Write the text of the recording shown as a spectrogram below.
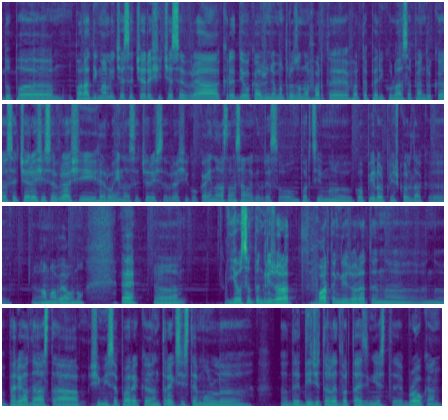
după paradigma lui ce se cere și ce se vrea, cred eu că ajungem într-o zonă foarte, foarte periculoasă, pentru că se cere și se vrea și heroină, se cere și se vrea și cocaină, asta nu înseamnă că trebuie să o împărțim uh, copiilor prin școli dacă am avea-o, nu? E, uh, eu sunt îngrijorat, foarte îngrijorat în, în perioada asta și mi se pare că întreg sistemul de digital advertising este broken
